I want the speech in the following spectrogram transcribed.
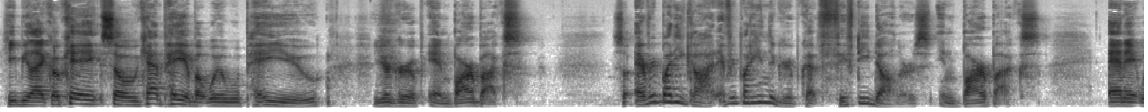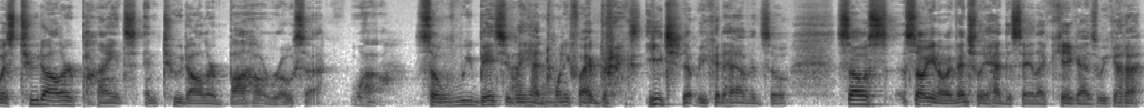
he'd be like, okay, so we can't pay you, but we will pay you, your group, in bar bucks. So everybody got, everybody in the group got $50 in bar bucks. And it was $2 pints and $2 Baja Rosa. wow. So we basically had 25 drinks each that we could have, and so, so, so you know, eventually I had to say like, okay, guys, we gotta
